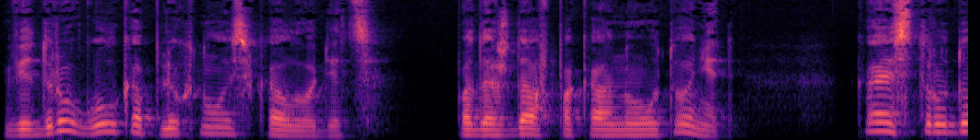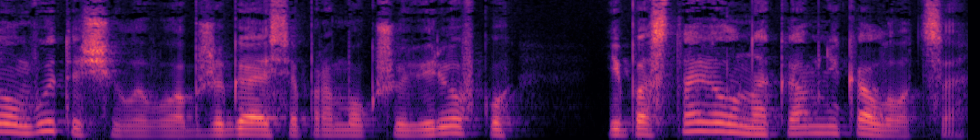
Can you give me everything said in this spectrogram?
Ведро гулко плюхнулось в колодец. Подождав, пока оно утонет, Кай с трудом вытащил его, обжигаясь о промокшую веревку, и поставил на камни колодца,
